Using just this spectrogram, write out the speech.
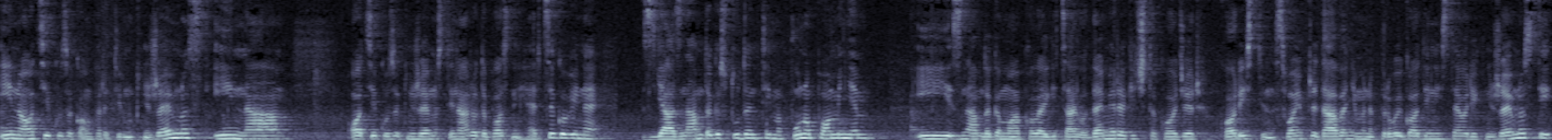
i na ocijeku za komparativnu književnost i na ocijeku za književnost i naroda Bosne i Hercegovine. Ja znam da ga studentima puno pominjem i znam da ga moja kolegica Ajlo Demiragić također koristi na svojim predavanjima na prvoj godini iz teorije književnosti,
